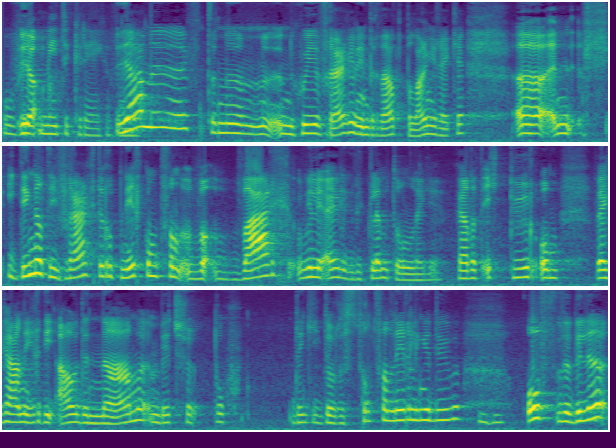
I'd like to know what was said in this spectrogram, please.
over Ja. mee te krijgen. van- Ja, nee, nee, ik vind het een, een, goede vraag en inderdaad belangrijk. Hè. Eh, en ik denk dat die vraag erop neerkomt van wa- waar wil je eigenlijk de klemtoon leggen? Gaat het echt puur om, wij gaan hier die oude namen een beetje toch, denk ik, door de strot van leerlingen duwen? Of we willen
